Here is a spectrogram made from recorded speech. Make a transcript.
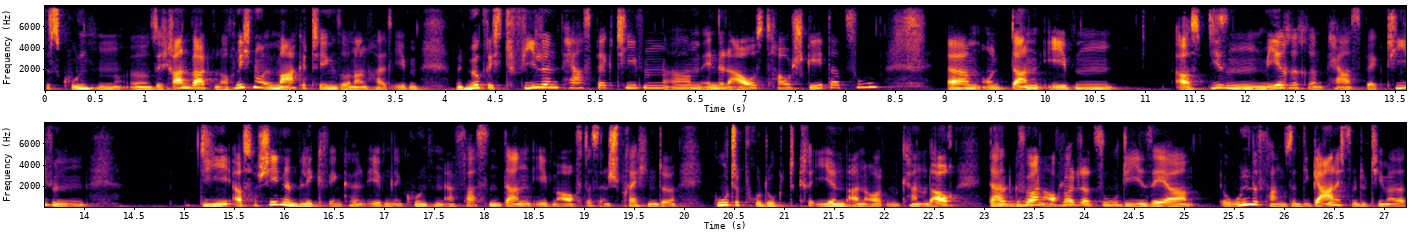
des Kunden äh, sich ranwagt und auch nicht nur im Marketing, sondern halt eben mit möglichst vielen Perspektiven ähm, in den Austausch geht dazu ähm, und dann eben aus diesen mehreren Perspektiven die aus verschiedenen Blickwinkeln eben den Kunden erfassen, dann eben auch das entsprechende gute Produkt kreieren, anordnen kann. Und auch, da gehören auch Leute dazu, die sehr unbefangen sind, die gar nichts mit dem Thema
